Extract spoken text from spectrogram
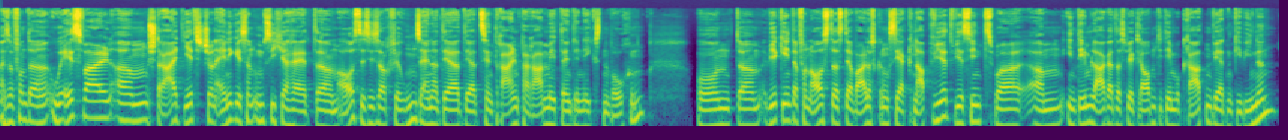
Also von der US-Wahl ähm, strahlt jetzt schon einiges an Unsicherheit ähm, aus. Das ist auch für uns einer der, der zentralen Parameter in den nächsten Wochen. Und ähm, wir gehen davon aus, dass der Wahlausgang sehr knapp wird. Wir sind zwar ähm, in dem Lager, dass wir glauben, die Demokraten werden gewinnen.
